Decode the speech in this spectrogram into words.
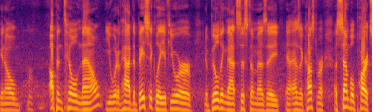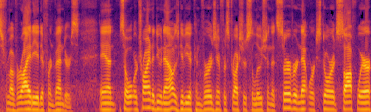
you know, up until now, you would have had to basically, if you were you know, building that system as a as a customer, assemble parts from a variety of different vendors. And so what we're trying to do now is give you a converged infrastructure solution that's server, network, storage, software,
